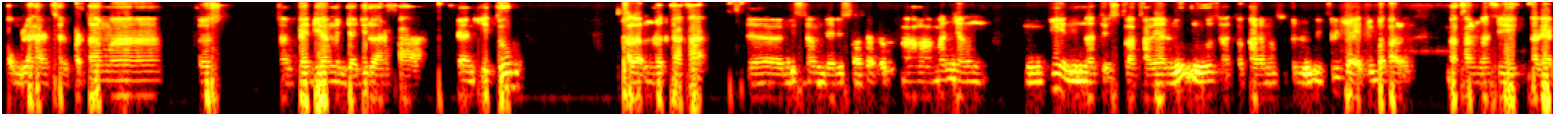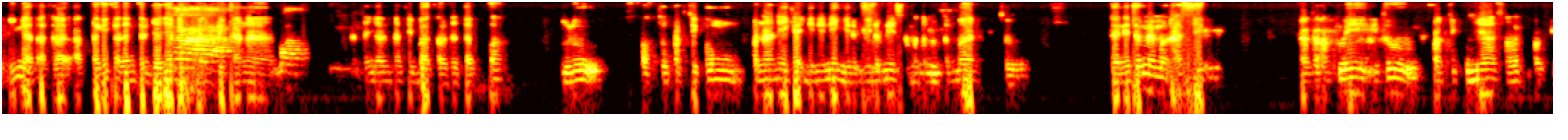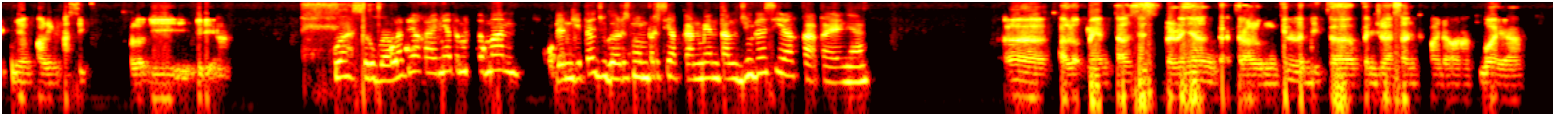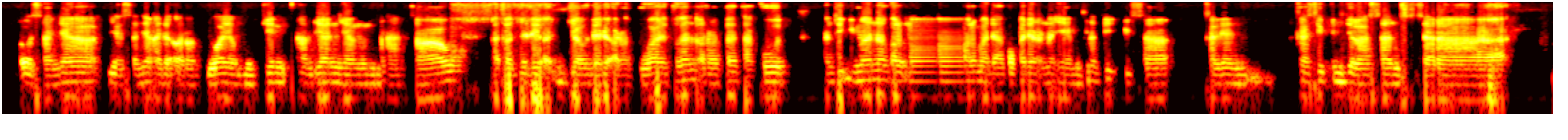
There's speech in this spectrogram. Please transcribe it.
pembelahan sel pertama terus sampai dia menjadi larva. Dan itu kalau menurut kakak bisa menjadi salah satu pengalaman yang mungkin nanti setelah kalian lulus atau kalian masuk ke dunia kerja itu bakal bakal masih kalian ingat apalagi kalian kerjanya di perikanan. Katanya nanti bakal tetap wah dulu waktu praktikum pernah nih kayak gini nih ngirim-ngirim nih sama teman-teman gitu. Dan itu memang asik kakak akui itu praktikumnya sangat praktikum yang paling asik kalau di JDA wah seru banget ya kayaknya teman-teman. Dan kita juga harus mempersiapkan mental juga sih ya kak kayaknya. Uh, kalau mental sih sebenarnya nggak terlalu mungkin lebih ke penjelasan kepada orang tua ya. Bahwasanya biasanya ada orang tua yang mungkin kalian yang merantau atau dari jauh dari orang tua itu kan orang tua takut. Nanti gimana kalau malam ada apa pada anaknya mungkin nanti bisa kalian kasih penjelasan secara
